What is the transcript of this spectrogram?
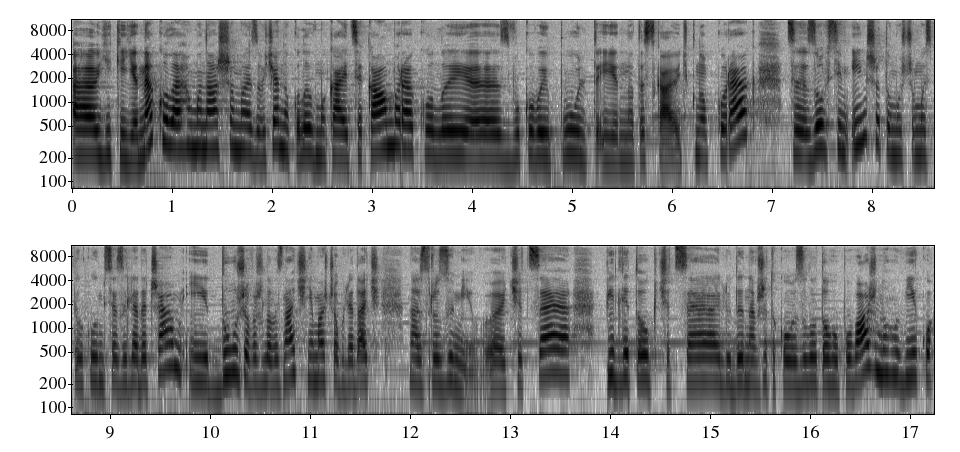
е, які є не колегами нашими. Звичайно, коли вмикається камера, коли е, звуковий пульт і натискають кнопку рек, це зовсім інше, тому що ми спілкуємося з глядачем, і дуже важливе значення має, щоб глядач нас зрозумів. Чи це підліток, чи це людина вже такого золотого поважного віку.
